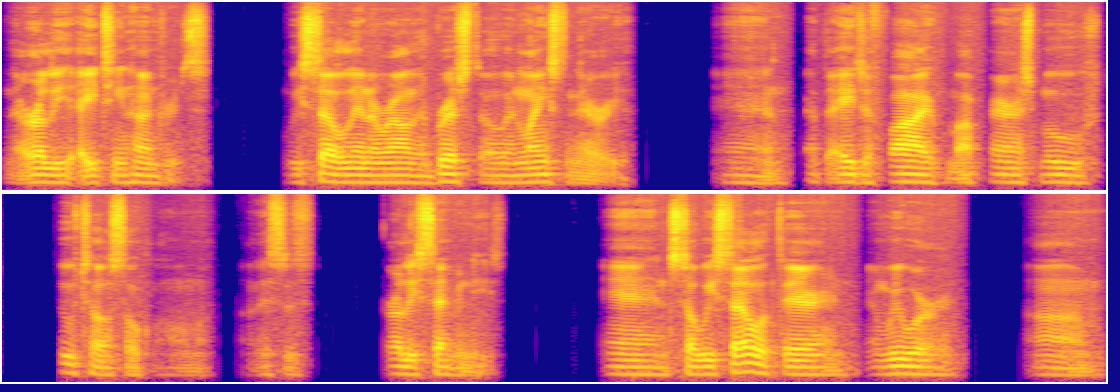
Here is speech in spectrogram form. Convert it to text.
in the early 1800s. We settled in around the Bristow and Langston area. And at the age of five, my parents moved to Tulsa, Oklahoma. This is early 70s. And so we settled there, and, and we were, um,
